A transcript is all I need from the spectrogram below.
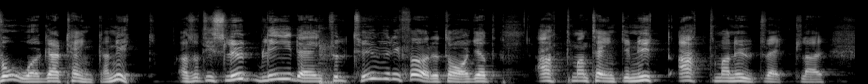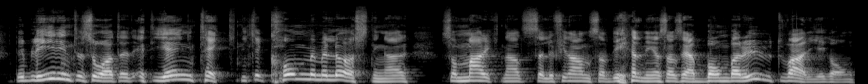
vågar tänka nytt. Alltså till slut blir det en kultur i företaget att man tänker nytt, att man utvecklar. Det blir inte så att ett, ett gäng tekniker kommer med lösningar som marknads eller finansavdelningen så att säga bombar ut varje gång.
